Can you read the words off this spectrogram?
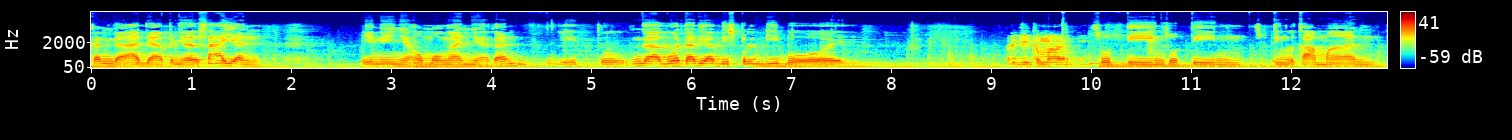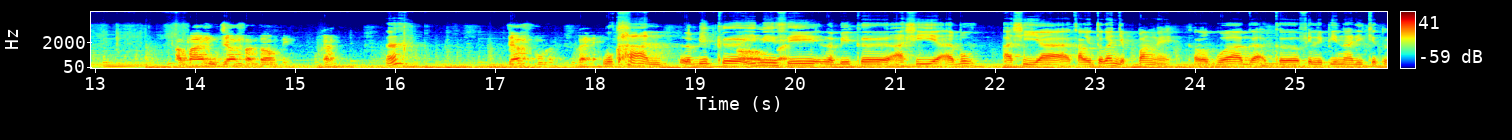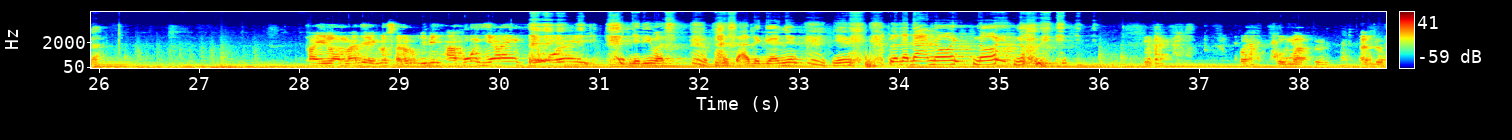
kan nggak ada penyelesaian ininya omongannya kan gitu nggak gue tadi habis pergi boy Pergi ke mana? syuting syuting syuting rekaman Apaan Jav atau apa? Bukan. Hah? Jav bukan, bukan ya? bukan lebih ke Oh, ini bukan. sih lebih ke Asia bu Asia. Kalau itu kan Jepang ya. Kalau gue agak ke Filipina dikit lah. Thailand aja ya gue seru. Jadi aku yang woi. jadi pas pas adegannya ini pelana noy noy noy kumat tuh. Aduh.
